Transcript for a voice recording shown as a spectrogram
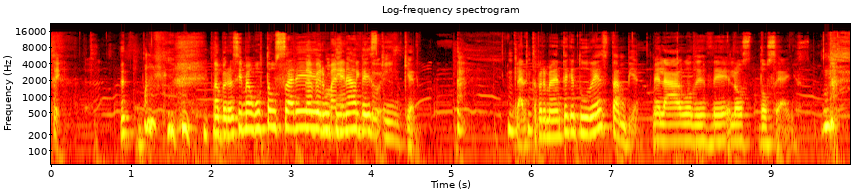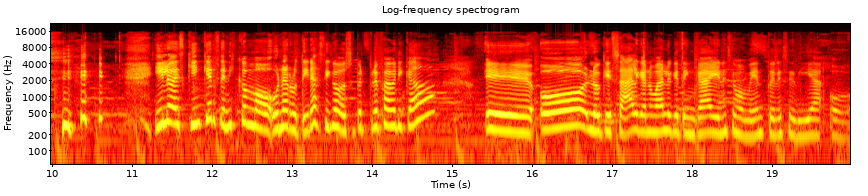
Sí. No, pero sí me gusta usar eh, rutinas de skincare. Claro, esta permanente que tú ves también. Me la hago desde los 12 años. Y los skincare tenéis como una rutina así como súper prefabricada. eh, o lo que salga nomás, lo que tengáis en ese momento, en ese día, o,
